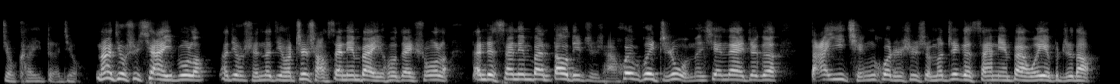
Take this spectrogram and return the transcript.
就可以得救，那就是下一步了，那就是神的计划。至少三年半以后再说了。但这三年半到底指啥？会不会指我们现在这个大疫情或者是什么？这个三年半我也不知道，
